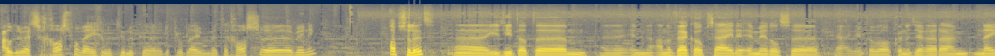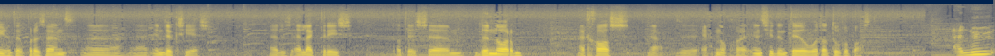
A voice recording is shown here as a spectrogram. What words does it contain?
ouderwetse gas vanwege natuurlijk uh, de problemen met de gaswinning? Absoluut. Uh, je ziet dat uh, in, aan de verkoopzijde inmiddels, ja, ik denk dat we wel kunnen zeggen, ruim 90% inductie is. dus elektrisch, dat is ehm, de norm. En gas, ja, echt nog incidenteel wordt dat toegepast. En nu,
